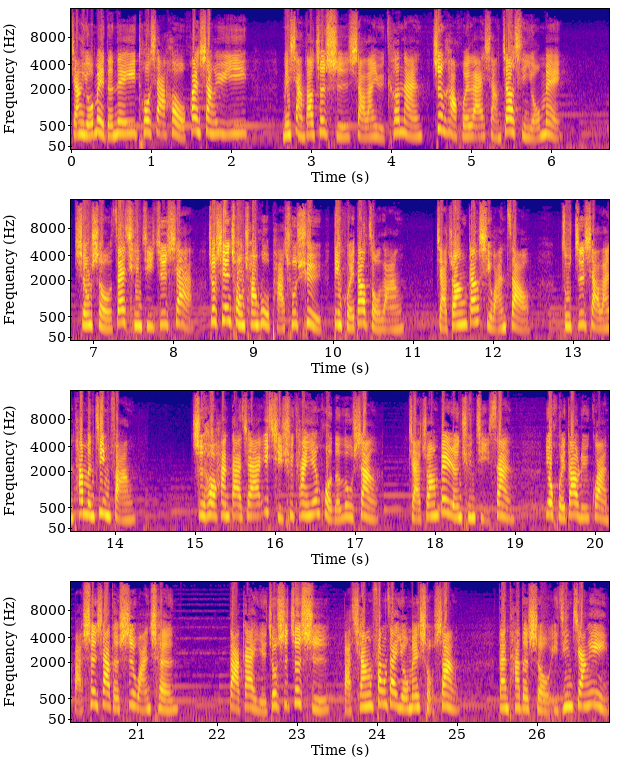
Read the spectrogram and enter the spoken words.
将由美的内衣脱下后，换上浴衣。没想到这时小兰与柯南正好回来，想叫醒由美。凶手在情急之下，就先从窗户爬出去，并回到走廊，假装刚洗完澡。阻止小兰他们进房之后，和大家一起去看烟火的路上，假装被人群挤散，又回到旅馆把剩下的事完成。大概也就是这时，把枪放在由美手上，但她的手已经僵硬，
